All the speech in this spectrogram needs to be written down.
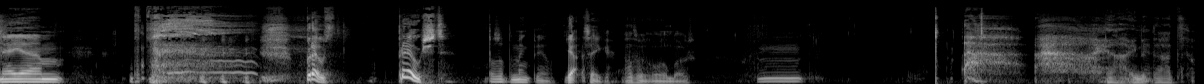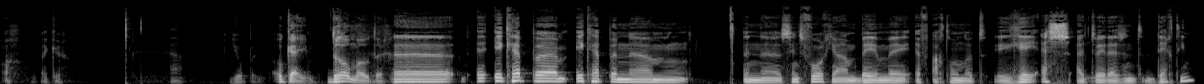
Nee, ehm Proost. proost. Pas op de mengbril. Ja, zeker. Anders gewoon boos. Ah, ja, inderdaad. Oh, lekker. Oké, droommotor. Eh, ik, heb, ehm, ik heb een, ehm, een, eh, sinds vorig jaar een BMW F800 GS uit 2013.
